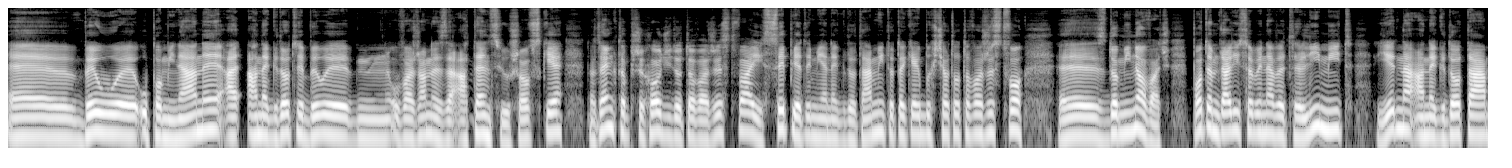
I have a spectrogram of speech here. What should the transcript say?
e, był e, upominany, a anegdoty były mm, uważane za atencjuszowskie. No ten, kto przychodzi do towarzystwa i sypie tymi anegdotami, to tak jakby chciał to towarzystwo zdominować. Potem dali sobie nawet limit, jedna anegdota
